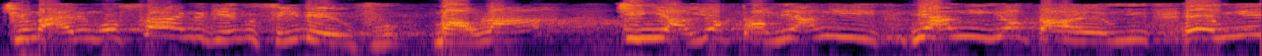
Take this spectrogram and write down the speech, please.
去买了我三个电的水豆腐毛啦。今要约到明姨明姨约到后年后年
